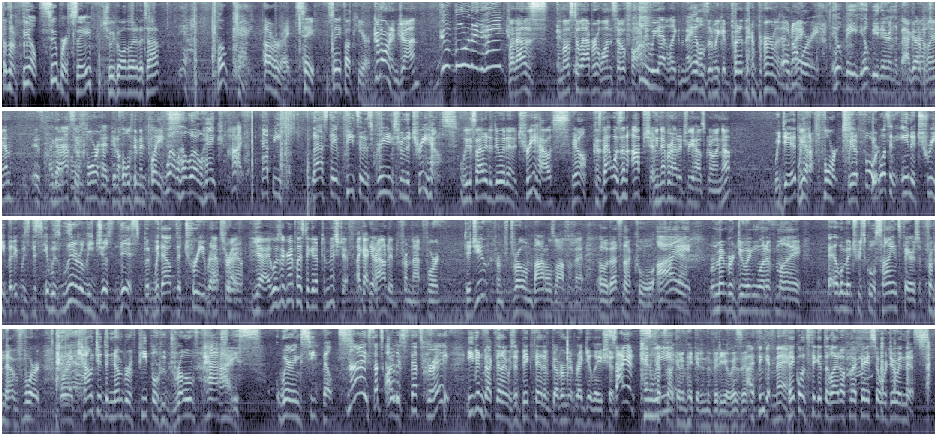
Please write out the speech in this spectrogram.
Doesn't feel super safe. Should we go all the way to the top? Yeah. Okay. All right. Safe. Safe up here. Good morning, John. Good morning, Hank. Well, that was the most elaborate one so far. Really, we had like nails and we could put it there permanently. Oh, don't worry. He'll be he'll be there in the You got a plan? His got a massive plan. forehead can hold him in place. Well, hello, Hank. hi. Happy last day of pizza. Greetings from the treehouse. We decided to do it in a treehouse. Yeah. Because that was an option. We never had a treehouse growing up. We did. We had a fort. We had a fort. It wasn't in a tree, but it was this. It was literally just this, but without the tree wrapped That's right. around. Yeah, it was a great place to get up to mischief. I got Yeah. grounded from that fort Did you? from throwing bottles off of it. Oh, that's not cool. I yeah. remember doing one of my elementary school science fairs from that fort where I counted the number of people who drove past Nice. Wearing seatbelts. Nice. That's good. was- That's great. Even back then, I was a big fan of government regulation. Science. Can That's we? not going to make it in the video, is it? I think it may. Hank wants to get the light off my face, so we're doing this.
